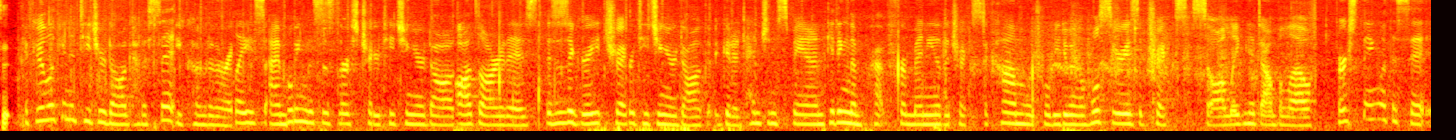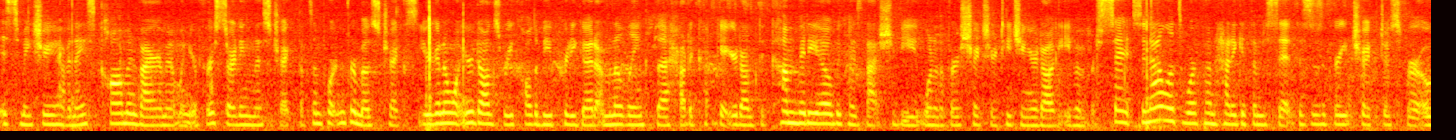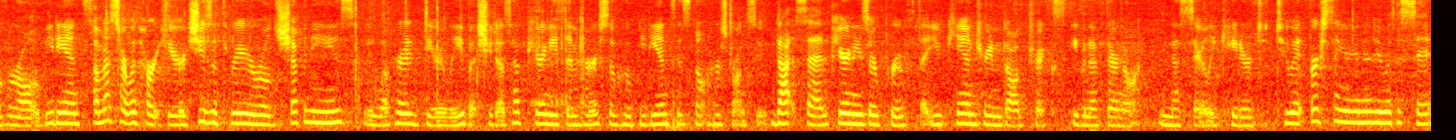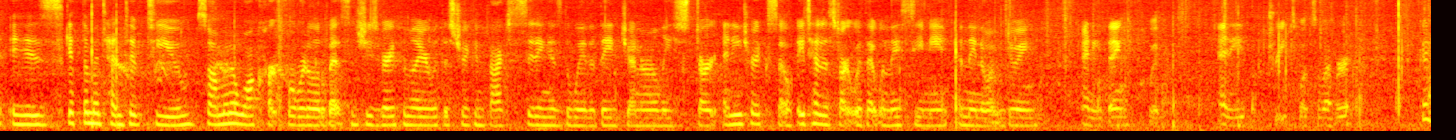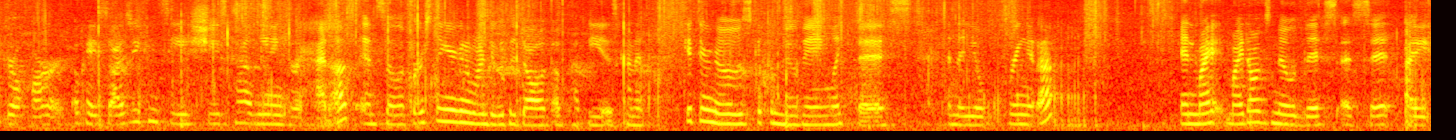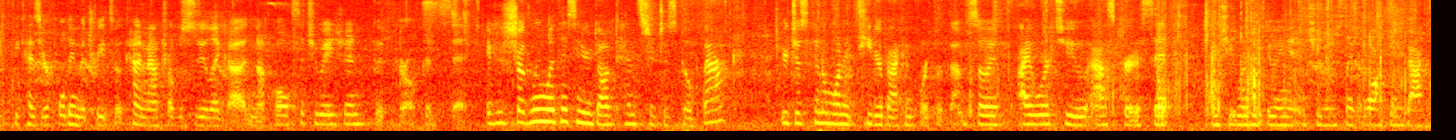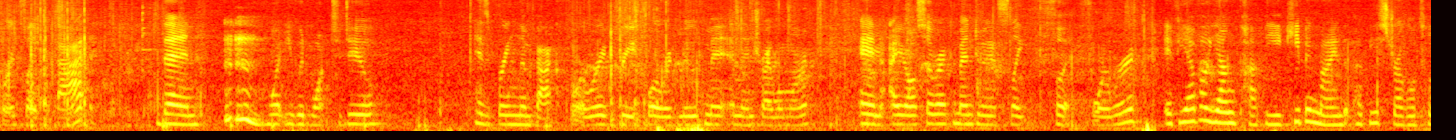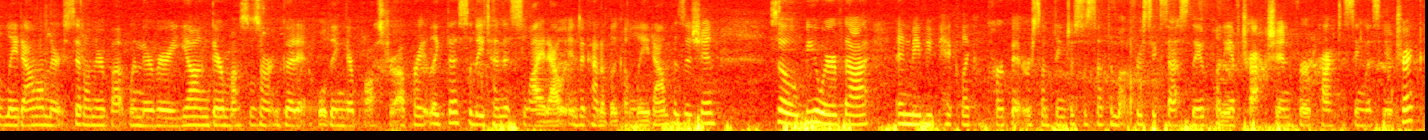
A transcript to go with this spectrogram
Sit. If you're looking to teach your dog how to sit, you come to the right place. I'm hoping this is the first trick you're teaching your dog. Odds are it is. This is a great trick for teaching your dog a good attention span, getting them prepped for many of the tricks to come, which we'll be doing a whole series of tricks, so I'll link it down below. First thing with a sit is to make sure you have a nice calm environment when you're first starting this trick. That's important for most tricks. You're gonna want your dog's recall to be pretty good. I'm gonna link the how to get your dog to come video because that should be one of the first tricks you're teaching your dog even for sit. So now let's work on how to get them to sit. This is a great trick just for overall obedience. So I'm gonna start with Heart here. She's a three-year-old Chevenese. We love her dearly, but she does have Pyrenees in her, so obedience is not her strong suit. That said, Pyrenees are proof that you can train a dog tricks even if they're not necessarily catered to it. First thing you're gonna do with a sit is get them attentive to you. So I'm gonna walk Heart forward a little bit since she's very familiar with this trick. In fact, sitting is the way that they generally start any trick, so they tend to start with it when they see me and they know I'm doing anything with any treats whatsoever. Good girl, Heart. Okay, so as you can see, she's kind of leaning her head up, and so the first thing you're gonna wanna do with a dog, a puppy, is kind of get their nose, get them moving like this, and then you'll bring it up. And my, my dogs know this as sit, I because you're holding the treat, so it's kind of natural just to do like a knuckle situation. Good girl, good sit. If you're struggling with this and your dog tends to just go back, you're just gonna wanna teeter back and forth with them. So if I were to ask her to sit and she wasn't doing it and she was just like walking backwards like that, then what you would want to do is bring them back forward, create forward movement, and then try one more. And I also recommend doing a slight foot forward. If you have a young puppy, keep in mind that puppies struggle to lay down on their, sit on their butt when they're very young. Their muscles aren't good at holding their posture upright like this, so they tend to slide out into kind of like a lay down position. So be aware of that and maybe pick like a carpet or something just to set them up for success. They have plenty of traction for practicing this new trick.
